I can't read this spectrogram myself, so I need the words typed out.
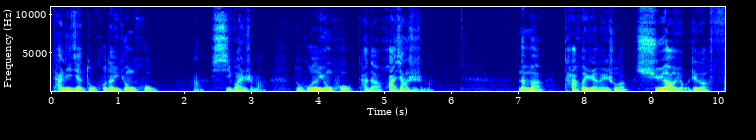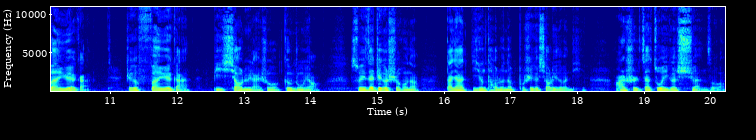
他理解读库的用户啊习惯什么？读库的用户他的画像是什么？那么他会认为说需要有这个翻阅感，这个翻阅感比效率来说更重要。所以在这个时候呢，大家已经讨论的不是一个效率的问题，而是在做一个选择。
